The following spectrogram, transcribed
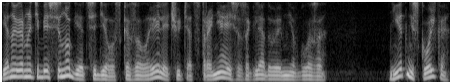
«Я, наверное, тебе все ноги отсидела», — сказала Эля, чуть отстраняясь и заглядывая мне в глаза. «Нет, нисколько»,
